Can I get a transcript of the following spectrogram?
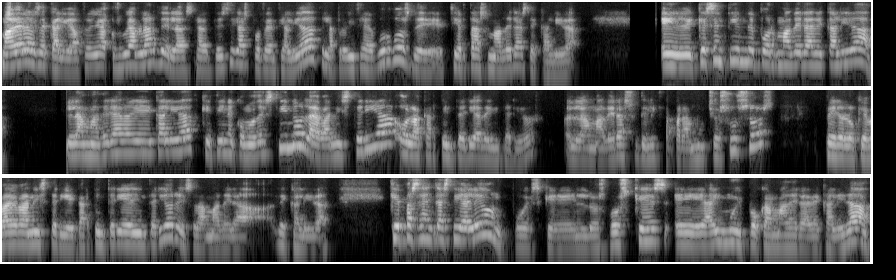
Maderas de calidad. Os voy a hablar de las características potencialidad en la provincia de Burgos de ciertas maderas de calidad. Eh, ¿Qué se entiende por madera de calidad? La madera de calidad que tiene como destino la ebanistería o la carpintería de interior. La madera se utiliza para muchos usos, pero lo que va a ebanistería y carpintería de interior es la madera de calidad. ¿Qué pasa en Castilla y León? Pues que en los bosques eh, hay muy poca madera de calidad,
